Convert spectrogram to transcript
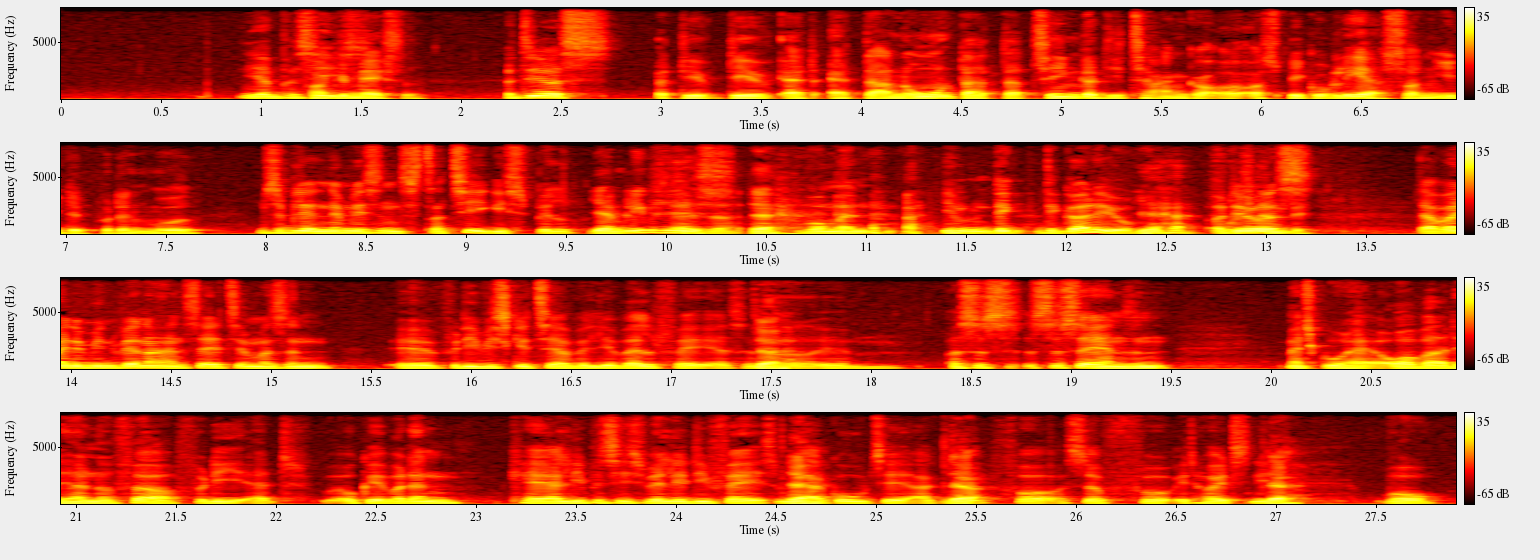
Ja, fra præcis. gymnasiet. Og det er også, Og det, det, at, at der er nogen, der, der tænker de tanker og, og spekulerer sådan i det på den måde. Så bliver det nemlig sådan et strategisk spil, Jamen lige præcis. Altså, ja. hvor man, jamen det, det gør det jo. ja, Og det er også, der var en af mine venner, han sagde til mig sådan, øh, fordi vi skal til at vælge valgfag og sådan Ja. ja. noget. Øh, og så, så sagde han sådan, man skulle have overvejet det her noget før, fordi at, okay, hvordan kan jeg lige præcis vælge de fag, som Ja. ja. jeg er god til, aktivt, Ja. ja. for at så få et højt snit, Ja, hvor,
